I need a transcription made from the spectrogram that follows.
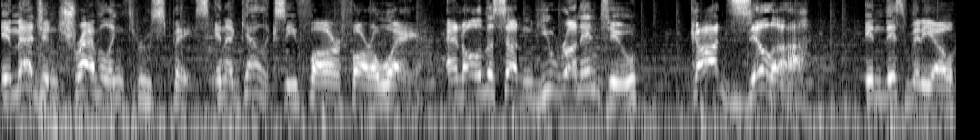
Imagine traveling through space in a galaxy far, far away, and all of a sudden you run into Godzilla. In this video,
